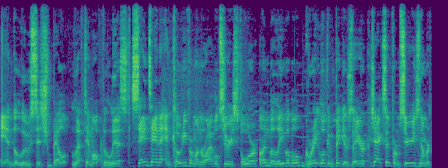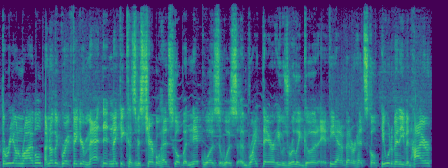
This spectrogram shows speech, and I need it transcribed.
and the loosish belt left him off the list. Santana and Cody from Unrivaled Series 4, unbelievable. Great looking figures there. Jackson from Series number 3 Unrivaled, another great figure. Matt didn't make it because of his terrible head sculpt, but Nick was, was right there. He was really good. If he had a better head sculpt, he would have been even higher.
